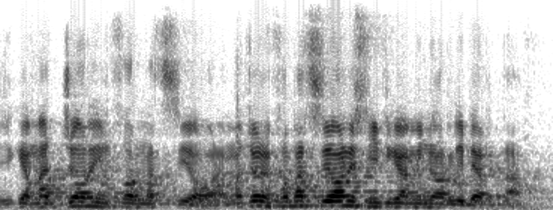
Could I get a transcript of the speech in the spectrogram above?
significa maggiore informazione, maggiore informazione significa minor libertà.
